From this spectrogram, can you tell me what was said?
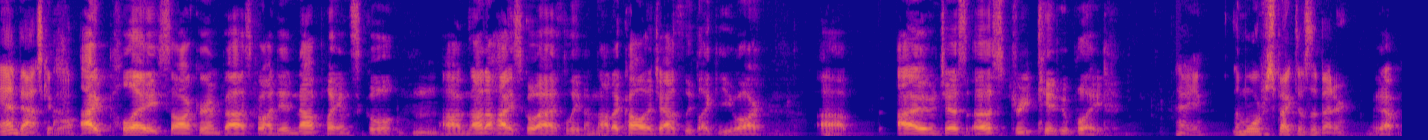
And basketball. I play soccer and basketball. I did not play in school. Hmm. I'm not a high school athlete. I'm not a college athlete like you are. Uh, I am just a street kid who played. Hey, the more perspectives, the better. Yep.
